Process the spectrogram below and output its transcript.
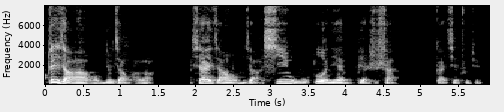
这一讲啊，我们就讲完了。下一讲我们讲心无恶念便是善，感谢诸君。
